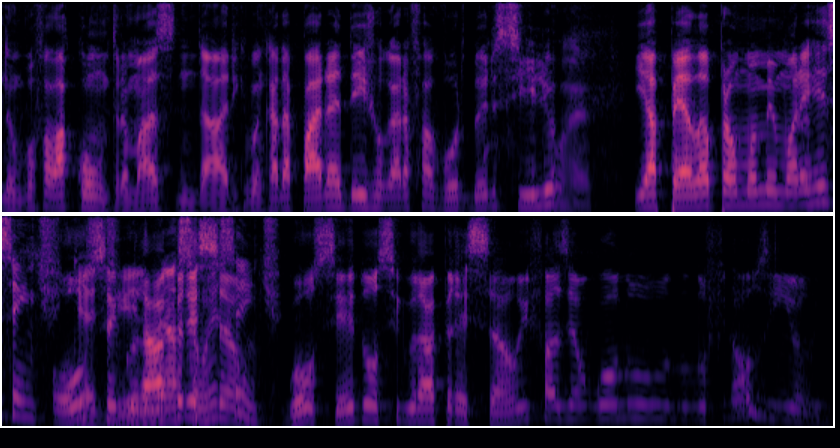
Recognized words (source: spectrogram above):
não vou falar contra, mas a arquibancada para de jogar a favor do Ercílio Correto. e apela para uma memória recente, Ou é segurar a pressão. recente. Gol cedo ou segurar a pressão e fazer um gol no, no- no finalzinho ali.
